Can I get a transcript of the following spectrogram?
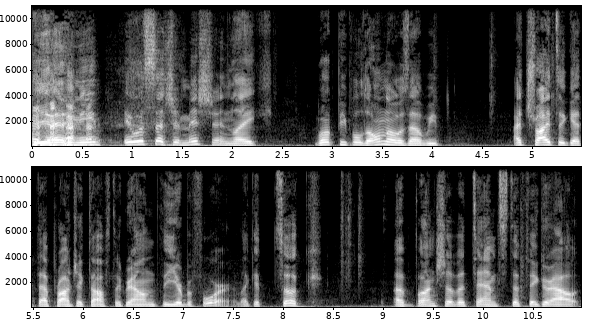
you know what I mean? It was such a mission. Like, what people don't know is that we, I tried to get that project off the ground the year before. Like, it took a bunch of attempts to figure out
